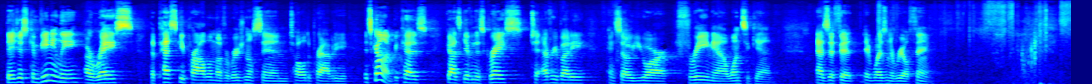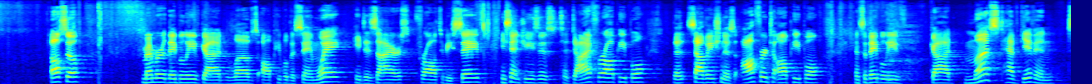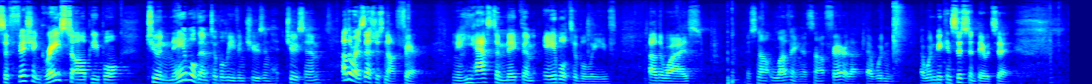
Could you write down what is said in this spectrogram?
they just conveniently erase the pesky problem of original sin, total depravity. It's gone because God's given this grace to everybody, and so you are free now once again, as if it, it wasn't a real thing. Also, remember, they believe God loves all people the same way. He desires for all to be saved. He sent Jesus to die for all people. The salvation is offered to all people. And so they believe God must have given sufficient grace to all people to enable them to believe and choose, and choose Him. Otherwise, that's just not fair. You know, He has to make them able to believe. Otherwise, it's not loving. That's not fair. That, that wouldn't that wouldn't be consistent, they would say.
